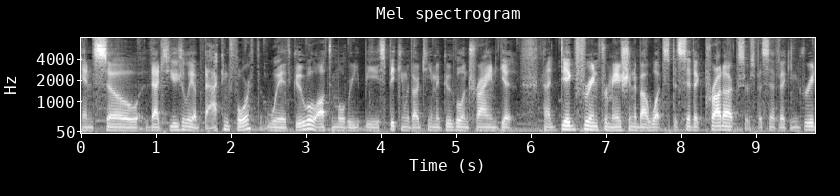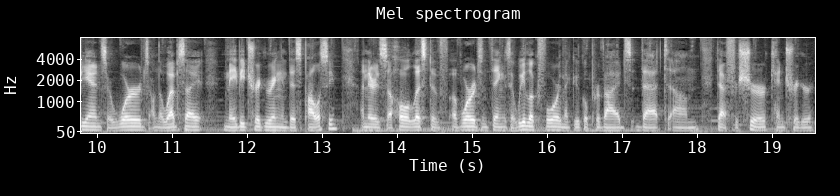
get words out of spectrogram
And so that's usually a back and forth with Google. Often we'll be speaking with our team at Google and trying to get kind of dig for information about what specific products or specific ingredients or words on the website may be triggering this policy. And there's a whole list of, of words and things that we look for and that Google provides that um, that for sure can trigger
